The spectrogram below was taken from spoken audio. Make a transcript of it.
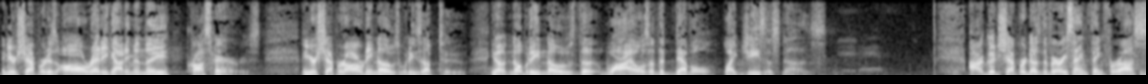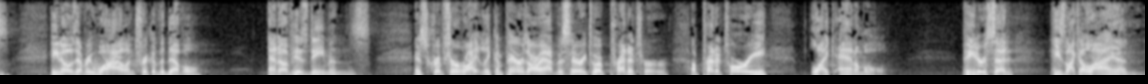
And your shepherd has already got him in the crosshairs. And your shepherd already knows what he's up to. You know, nobody knows the wiles of the devil like Jesus does. Our good shepherd does the very same thing for us. He knows every wile and trick of the devil and of his demons. And scripture rightly compares our adversary to a predator, a predatory like animal. Peter said he's like a lion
